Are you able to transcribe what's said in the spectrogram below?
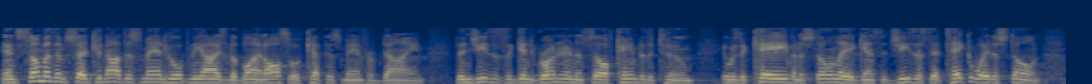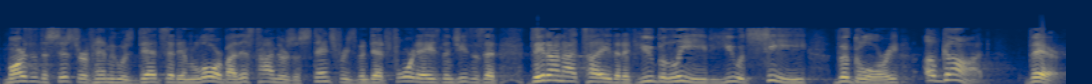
And some of them said, Could not this man who opened the eyes of the blind also have kept this man from dying? Then Jesus, again groaning in himself, came to the tomb. It was a cave, and a stone lay against it. Jesus said, Take away the stone. Martha, the sister of him who was dead, said to him, Lord, by this time there's a stench, for he's been dead four days. Then Jesus said, Did I not tell you that if you believed, you would see the glory of God? There.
